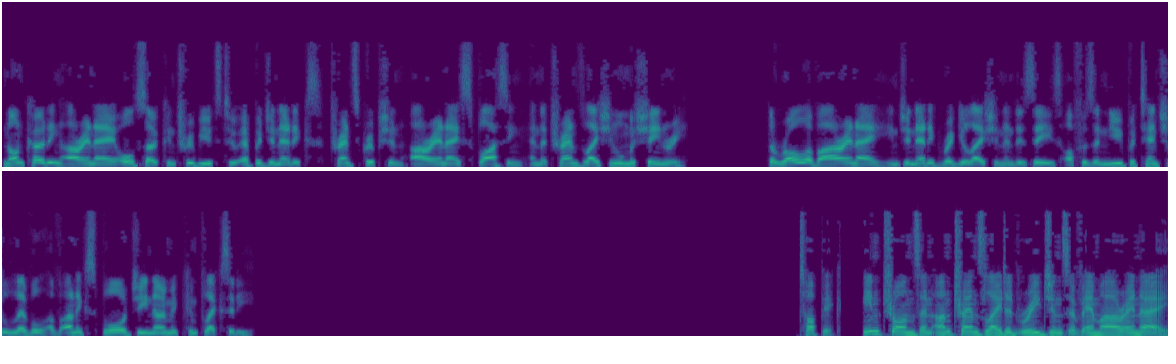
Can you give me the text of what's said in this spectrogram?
Non-coding RNA also contributes to epigenetics, transcription, RNA splicing, and the translational machinery. The role of RNA in genetic regulation and disease offers a new potential level of unexplored genomic complexity. Introns and untranslated regions of mRNA.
